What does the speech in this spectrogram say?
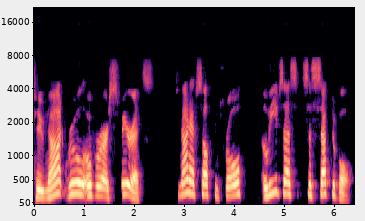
To not rule over our spirits, to not have self-control, leaves us susceptible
